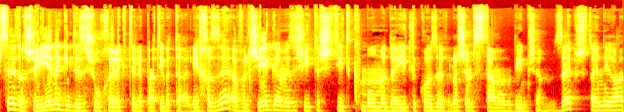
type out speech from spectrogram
בסדר, שיהיה נגיד איזשהו חלק טלפתי בתהליך הזה, אבל שיהיה גם איזושהי תשתית כמו מדעית לכל זה, ולא שהם סתם עומדים שם. זה פשוט היה נראה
